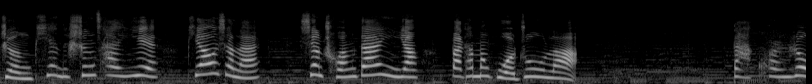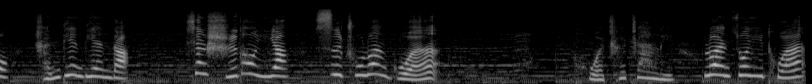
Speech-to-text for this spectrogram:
整片的生菜叶飘下来，像床单一样把他们裹住了。大块肉沉甸甸的，像石头一样四处乱滚。火车站里。乱作一团，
